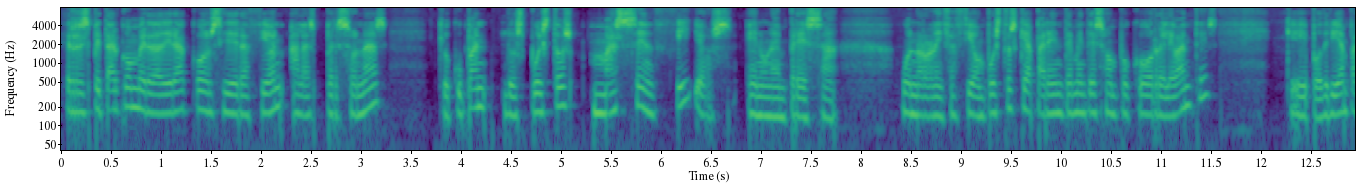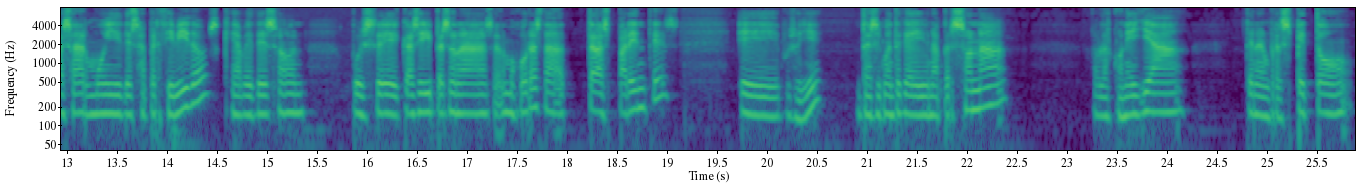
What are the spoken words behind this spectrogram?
Es respetar con verdadera consideración a las personas que ocupan los puestos más sencillos en una empresa o en una organización, puestos que aparentemente son poco relevantes, que podrían pasar muy desapercibidos, que a veces son pues eh, casi personas a lo mejor hasta transparentes, eh, pues oye, darse cuenta que hay una persona, hablar con ella, tener un respeto,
